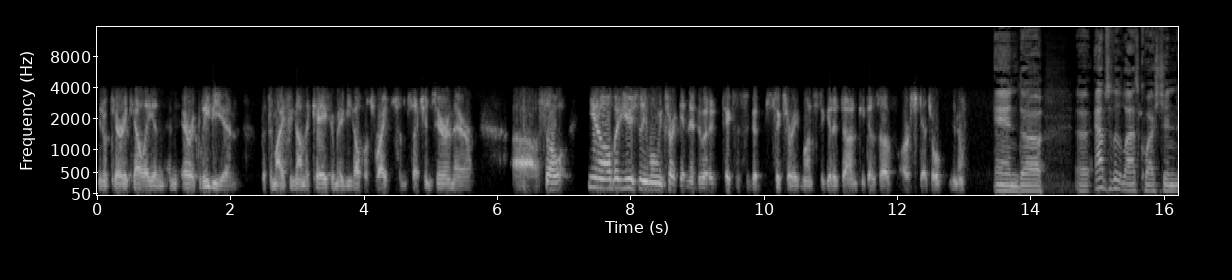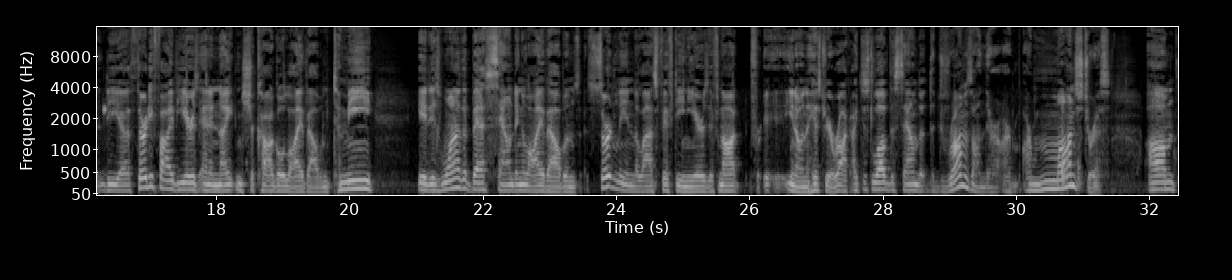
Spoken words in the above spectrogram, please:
you know, Keri Kelli and, and Eric Levy in, put some icing on the cake, or maybe help us write some sections here and there. Uh, so you know, but usually when we start getting into it, it takes us a good six or eight months to get it done because of our schedule, you know. And uh, uh, absolute last question: the uh, 35 years and a night in Chicago live album. To me, it is one of the best sounding live albums, certainly in the last 15 years, if not, for, you know, in the history of rock. I just love the sound that the drums on there are are monstrous. Um,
